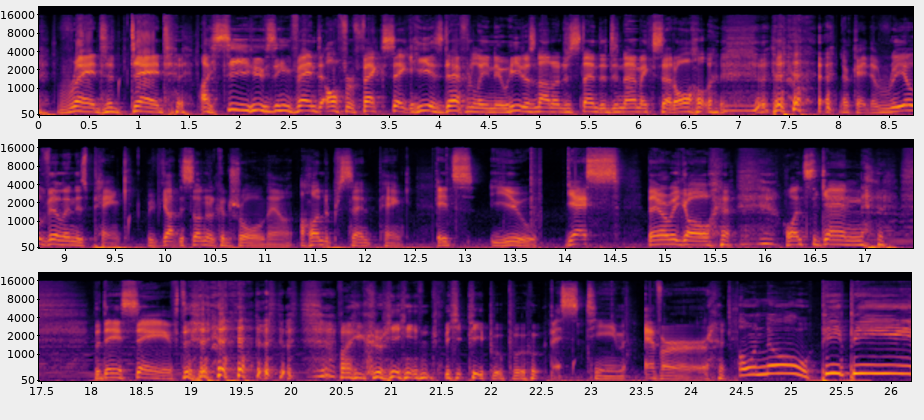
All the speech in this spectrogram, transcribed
Red, dead. I see you using vent. Oh, for feck's sake, he is definitely new. He does not understand the dynamics at all. okay, the real villain is pink. We've got this under control now. 100% pink. It's you. Yes! There we go. Once again. The day is saved. My green pee pee poo poo. Best team ever. Oh no! Pee pee!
